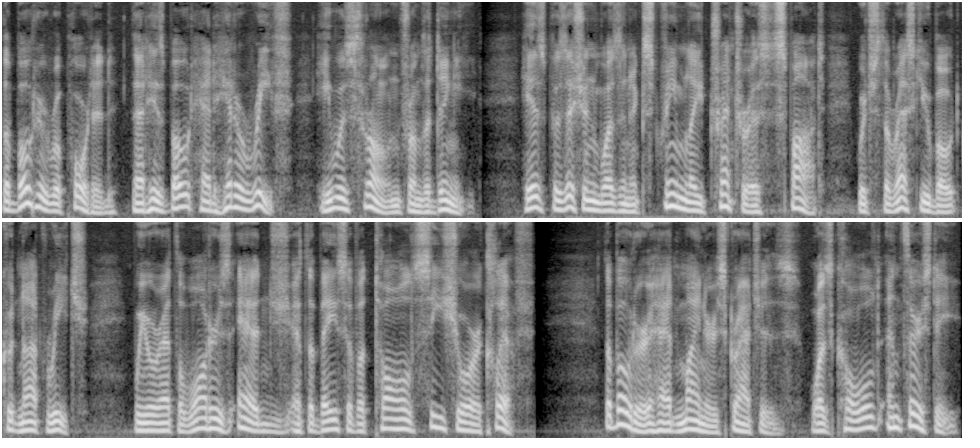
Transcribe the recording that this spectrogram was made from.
The boater reported that his boat had hit a reef he was thrown from the dinghy. His position was an extremely treacherous spot, which the rescue boat could not reach. We were at the water's edge at the base of a tall seashore cliff. The boater had minor scratches, was cold and thirsty.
